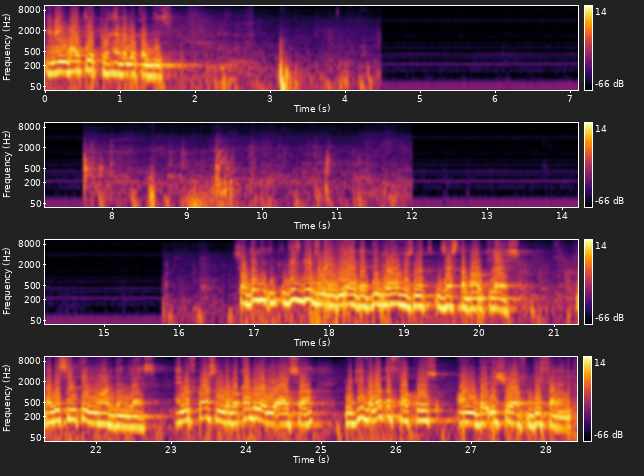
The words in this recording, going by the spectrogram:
And I invite you to have a look at this. So this gives an idea that big growth is not just about less, but it's something more than less. And of course, in the vocabulary also, we give a lot of focus on the issue of different,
